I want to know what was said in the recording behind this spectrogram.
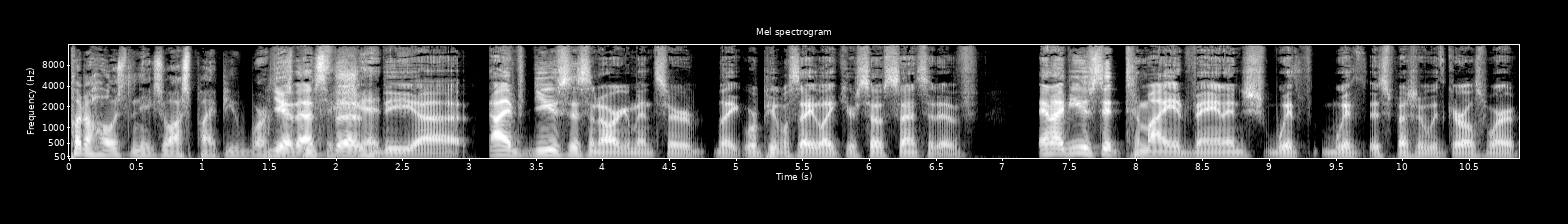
put a hose in the exhaust pipe. You worthless Yeah, that's piece of the shit. the. uh I've used this in arguments or like where people say like you're so sensitive, and I've used it to my advantage with with especially with girls where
